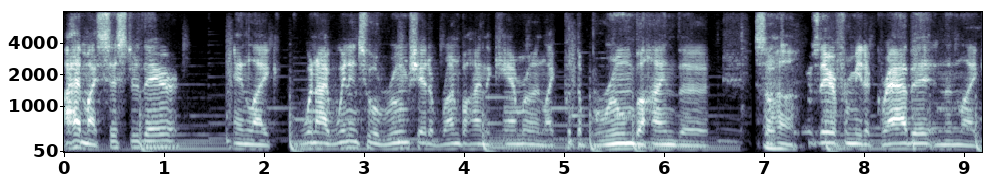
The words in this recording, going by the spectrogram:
I had my sister there, and like when I went into a room, she had to run behind the camera and like put the broom behind the so uh-huh. it was there for me to grab it, and then like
